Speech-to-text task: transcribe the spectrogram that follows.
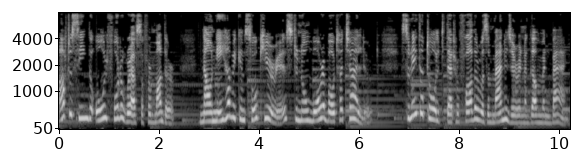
After seeing the old photographs of her mother, now Neha became so curious to know more about her childhood. Sunita told that her father was a manager in a government bank.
